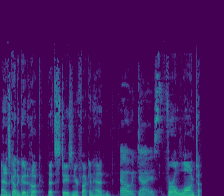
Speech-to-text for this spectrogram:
and it's got a good hook that stays in your fucking head Oh, it does. for a long time.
